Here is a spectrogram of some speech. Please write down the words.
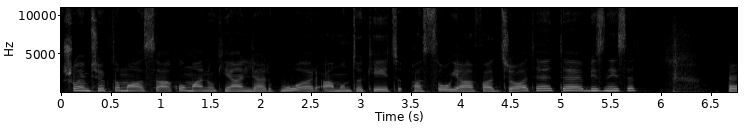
Shohim që këto masa akoma nuk janë larguar, a mund të ketë pasoja afatgjate te bizneset? Po,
